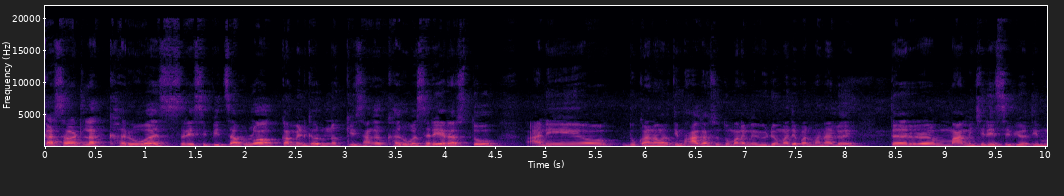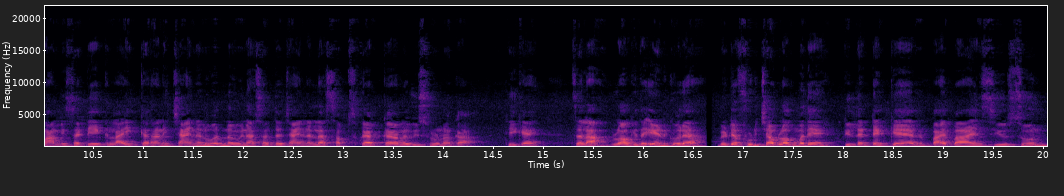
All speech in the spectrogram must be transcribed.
कसा वाटला खरवस रेसिपीचा ब्लॉग कमेंट करून नक्की सांगा. खरवस रेअर असतो आणि दुकानावरती महाग असतो. तुम्हाला मी व्हिडिओमध्ये पण म्हणालोय. तर मामीची रेसिपी होती. मामीसाठी एक लाईक करा आणि चॅनलवर नवीन असाल तर चॅनलला सबस्क्राईब करायला विसरू नका. ठीक आहे? चला ब्लॉग इथं एंड करूया. भेटूया पुढच्या ब्लॉगमध्ये till then take care bye bye see you soon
